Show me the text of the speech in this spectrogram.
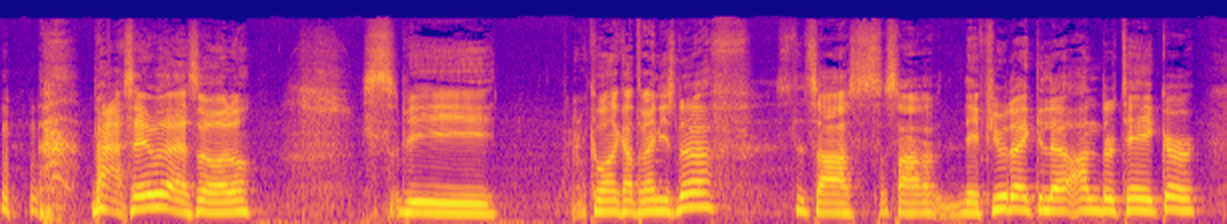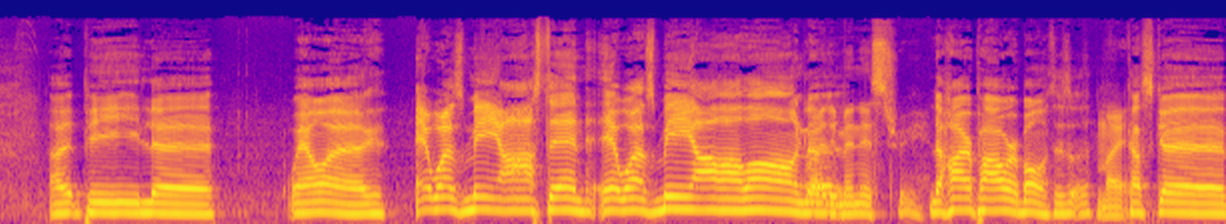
ben, c'est vrai ça, là. Puis. En 99, ça, ça, des feuds avec le Undertaker. Euh, puis le voyons, euh, It was me, Austin. It was me all along. Ouais, Le- The Ministry. Le higher power, bon, c'est ça. Ouais. Parce que.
